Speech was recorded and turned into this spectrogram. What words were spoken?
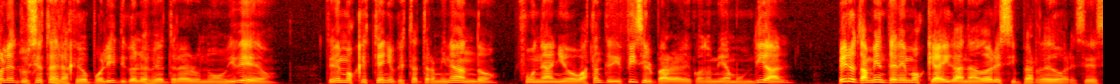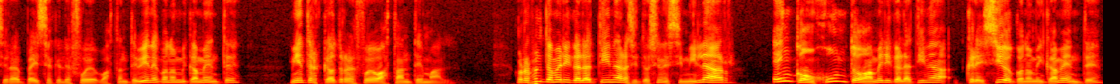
Hola entusiastas de la geopolítica, les voy a traer un nuevo video. Tenemos que este año que está terminando fue un año bastante difícil para la economía mundial, pero también tenemos que hay ganadores y perdedores, es decir, hay países que les fue bastante bien económicamente, mientras que a otros les fue bastante mal. Con respecto a América Latina, la situación es similar. En conjunto, América Latina creció económicamente,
